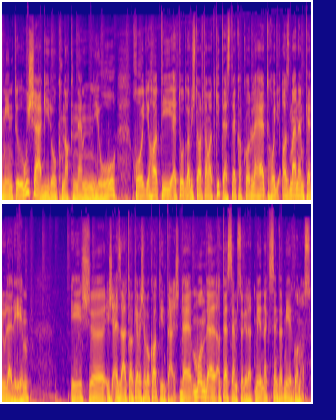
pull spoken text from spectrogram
mint újságíróknak nem jó, hogy ha ti egy Tóth Gabis tartalmat kitesztek, akkor lehet, hogy az már nem kerül elém, és, és ezáltal kevesebb a kattintás. De mondd el a te szemszögedet, miért, szerinted miért gonosz?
